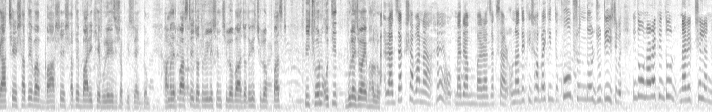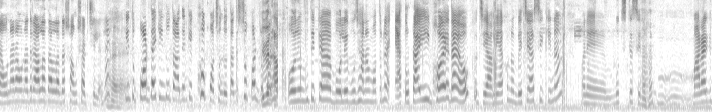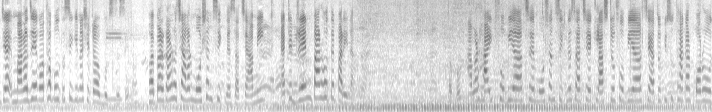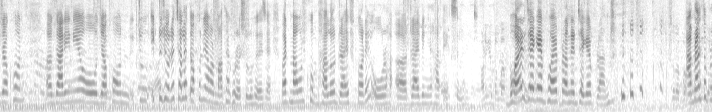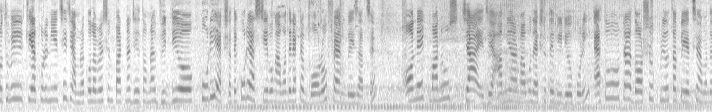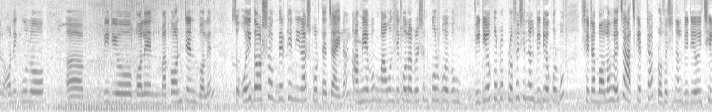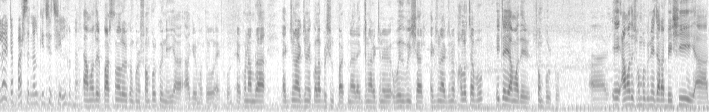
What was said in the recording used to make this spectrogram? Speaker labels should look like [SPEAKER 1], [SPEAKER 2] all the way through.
[SPEAKER 1] গাছের সাথে বা বাঁশের সাথে বাড়ি খেয়ে ভুলে গেছি সব কিছু একদম। আমাদের পাস্টে যত রিলেশন ছিল বা যত কিছু ছিল পাস্ট পিছন অতীত ভুলে যাওয়াই ভালো।
[SPEAKER 2] রাজ্জাক সাবানা হ্যাঁ ম্যাডাম বা রাজ্জাক স্যার ওনাদেরকে সবাই কিন্তু খুব সুন্দর জুটি হিসেবে কিন্তু ওনারা কিন্তু ম্যারিড ছিলেন না ওনারা ওনাদের আলাদা আলাদা সংসার ছিলেন হ্যাঁ?
[SPEAKER 1] হ্যাঁ, হ্যাঁ।
[SPEAKER 2] কিন্তু পর্দায় কিন্তু তাদেরকে খুব পছন্দ তাদের সুপার
[SPEAKER 1] Even
[SPEAKER 2] অনুভূতিটা বলে বোঝানোর মতো না এতটাই ভয়দায়ক যে আমি এখনও বেঁচে আছি কিনা মানে বুঝতেছি না।
[SPEAKER 1] হ্যাঁ,
[SPEAKER 2] মারা যায় মারা যেয়ে কথা বলতেছি কিনা সেটাও বুঝতেছি না। ভয় পাওয়ার কারণ হচ্ছে আমার মোশন সিকনেস আছে। আমি একটা ড্রেন পার হতে পারি না। আমার হাইট ফোবিয়া আছে মোশন সিকনেস আছে ক্লাস্টোফোবিয়া আছে এত কিছু থাকার পরও যখন গাড়ি নিয়ে ও যখন একটু একটু জোরে চালায় তখনই আমার মাথা ঘোরা শুরু হয়ে যায়। বাট মামুন খুব ভালো ড্রাইভ করে ওর ড্রাইভিং এর হাত এক্সেলেন্ট ভয়ের জায়গায় ভয় প্রাণের জায়গায় প্রাণ। আমরা তো প্রথমেই ক্লিয়ার করে নিয়েছি যে আমরা কোলাবোরেশন পার্টনার যেহেতু আমরা ভিডিও করি একসাথে, করে আসছি এবং আমাদের একটা বড় ফ্যান বেজ আছে। অনেক মানুষ চায় যে আমি আর মামুন একসাথে ভিডিও করি। এতটা দর্শক প্রিয়তা পেয়েছে আমাদের অনেকগুলো ভিডিও বলেন বা কন্টেন্ট বলেন। সো ওই দর্শকদেরকে নিরাশ করতে চাই না। আমি এবং মামুন যে কোলাবোরেশন করব এবং ভিডিও করব প্রফেশনাল ভিডিও করব, সেটা বলা হয়েছে। আজকেরটা প্রফেশনাল ভিডিওই ছিল, এটা পার্সোনাল কিছু ছিল না।
[SPEAKER 1] আমাদের পার্সোনাল ওরকম কোনো সম্পর্ক নেই আগের মতো এখন। এখন আমরা একজন আরেকজনের কোলাবরেশন পার্টনার একজন আরেকজনের ওয়েল উইশার একজন আরেকজনের ভালো চাবো এটাই আমাদের সম্পর্ক। আর এই আমাদের সম্পর্ক নিয়ে যারা বেশি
